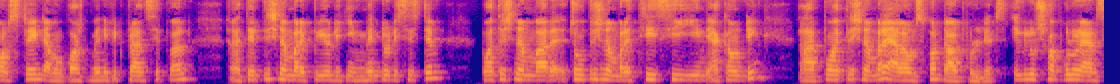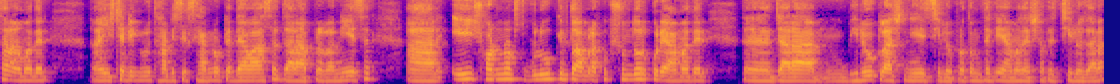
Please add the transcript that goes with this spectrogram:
কনস্ট্রেন্ট এবং কস্ট বেনিফিট প্রিন্সিপাল তেত্রিশ নম্বরে পিরিয়ডিক ইনভেন্টরি সিস্টেম পঁয়ত্রিশ নম্বরে, চৌত্রিশ নম্বরে থ্রি সি ইন অ্যাকাউন্টিং আর পঁয়ত্রিশ নম্বরে অ্যালাউন্স ফর ডাউটফুল ডেটস এগুলোর সবগুলোর অ্যান্সার আমাদের স্টাডিগুলো থার্টি সিক্স হ্যান্ড নোটে দেওয়া আছে, যারা আপনারা নিয়েছেন। আর এই শর্ট নোটসগুলো কিন্তু আমরা খুব সুন্দর করে আমাদের যারা ভিডিও ক্লাস নিয়েছিল, প্রথম থেকেই আমাদের সাথে ছিল যারা,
